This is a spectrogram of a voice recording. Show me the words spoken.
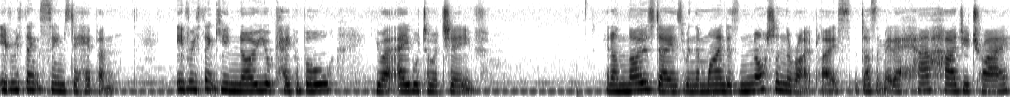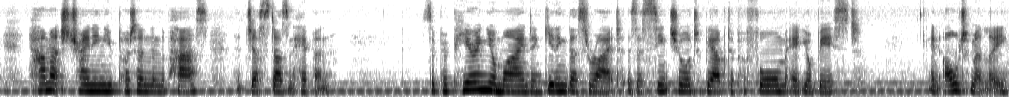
everything seems to happen. Everything you know you're capable, you are able to achieve. And on those days when the mind is not in the right place, it doesn't matter how hard you try, how much training you put in in the past, it just doesn't happen. So, preparing your mind and getting this right is essential to be able to perform at your best and ultimately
